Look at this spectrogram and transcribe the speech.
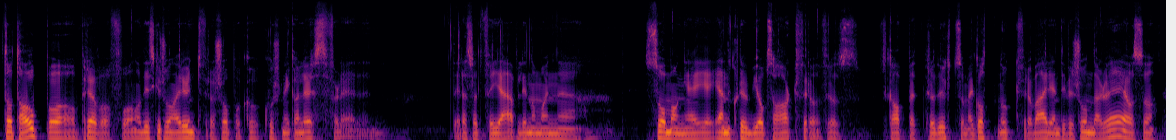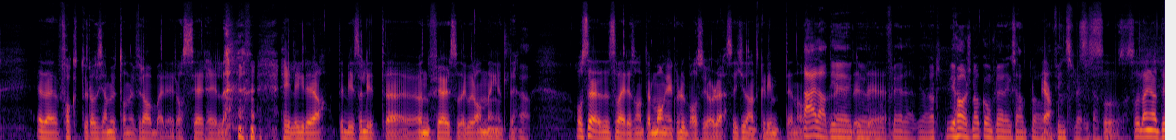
til å ta opp og prøve å få noen diskusjoner rundt for å se på hvordan vi kan løse. For det, det er rett og slett for jævlig når man eh, så mange i en klubb jobber så hardt for å, for å, skape et produkt som er godt nok for å være i en divisjon der du er, og så er det faktorer som kommer utenfra og bare raserer hele, hele, greia. Det blir så lite unfair så det går an, egentlig. Ja. Og så er det dessverre sånn at det er mange klubber som gjør det. så ikke den Glimt er noe. Nei da, de, det, det, det, flere. Vi har, vi har snakka om flere eksempler. og ja, det finnes flere eksempler. Så, så lenge at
